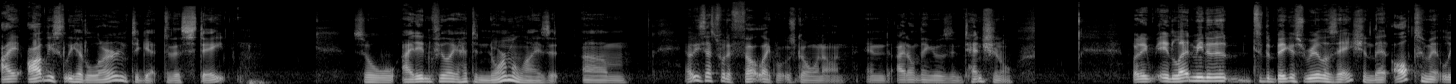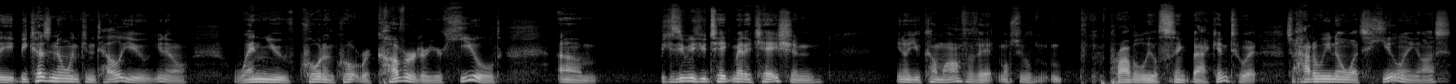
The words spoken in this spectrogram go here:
I obviously had learned to get to this state. So I didn't feel like I had to normalize it. Um, at least that's what it felt like what was going on. And I don't think it was intentional. But it, it led me to the, to the biggest realization that ultimately, because no one can tell you, you know, when you've quote unquote recovered or you're healed, um, because even if you take medication, you know, you come off of it, most people probably will sink back into it. So, how do we know what's healing us?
